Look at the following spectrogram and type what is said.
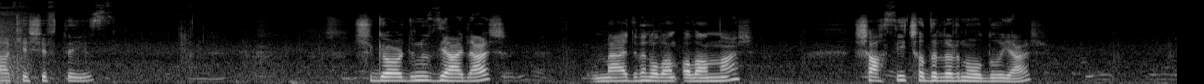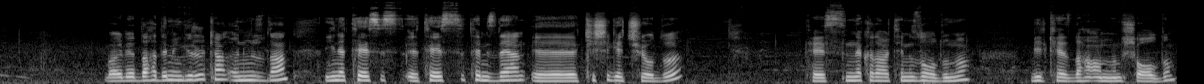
Hala keşifteyiz. Şu gördüğünüz yerler, merdiven olan alanlar, şahsi çadırların olduğu yer. Böyle daha demin yürürken önümüzden yine tesis e, tesisi temizleyen e, kişi geçiyordu. Tesisin ne kadar temiz olduğunu bir kez daha anlamış oldum.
